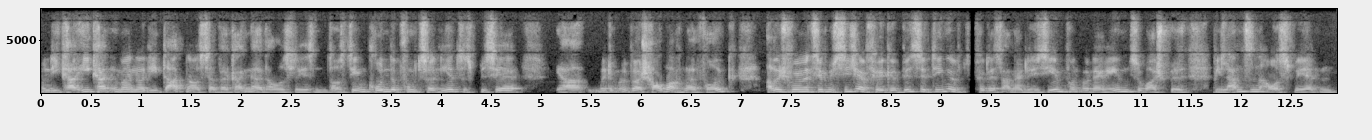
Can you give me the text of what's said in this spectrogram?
und die KI kann immer nur die Daten aus der Vergangenheit auslesen. Aus dem Grunde funktioniert es bisher ja mit einem überschaubaren Erfolg. Aber ich bin mir ziemlich sicher, für gewisse Dinge, für das Analysieren von Unternehmen, zum Beispiel Bilanzen auswerten,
